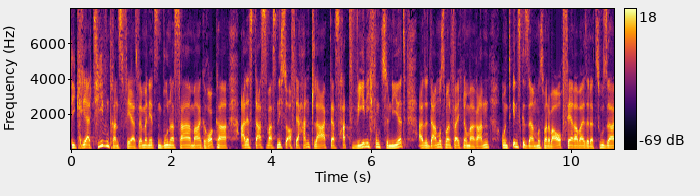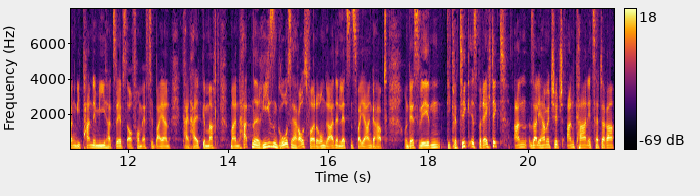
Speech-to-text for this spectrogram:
Die kreativen Transfers, wenn man jetzt einen Bunassar, Marc Rocker, alles das, was nicht so auf der Hand lag, das hat wenig funktioniert. Also da muss man vielleicht noch mal ran. Und insgesamt muss man aber auch fairerweise dazu dazu sagen, die Pandemie hat selbst auch vom FC Bayern keinen Halt gemacht. Man hat eine riesengroße Herausforderung gerade in den letzten zwei Jahren gehabt. Und deswegen, die Kritik ist berechtigt an Salihamidzic, an Kahn etc.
